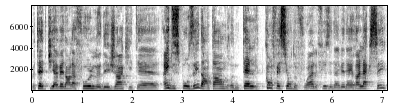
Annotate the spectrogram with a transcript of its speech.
Peut-être qu'il y avait dans la foule des gens qui étaient indisposés d'entendre une telle confession de foi. Le fils de David est relaxé.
